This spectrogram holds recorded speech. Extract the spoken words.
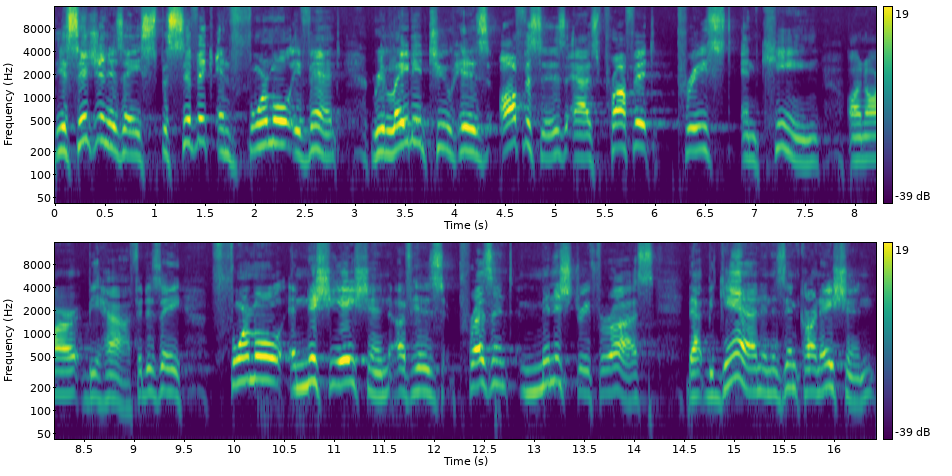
The ascension is a specific and formal event related to his offices as prophet, priest, and king on our behalf. It is a formal initiation of his present ministry for us that began in his incarnation,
